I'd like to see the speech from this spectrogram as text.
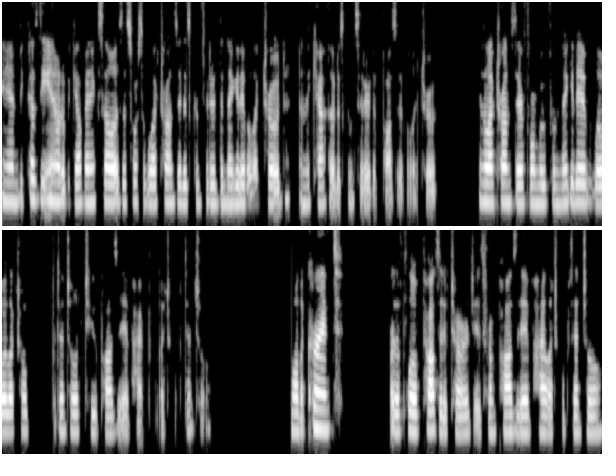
And because the anode of a galvanic cell is a source of electrons, it is considered the negative electrode, and the cathode is considered a positive electrode and electrons therefore move from negative, low electrical potential to positive, high electrical potential. While the current, or the flow of positive charge, is from positive, high electrical potential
